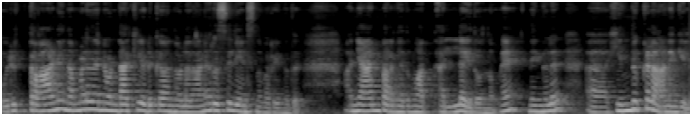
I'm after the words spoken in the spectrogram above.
ഒരു ത്രാണി നമ്മൾ തന്നെ ഉണ്ടാക്കിയെടുക്കുക എന്നുള്ളതാണ് റെസിലിയൻസ് എന്ന് പറയുന്നത്. ഞാൻ പറഞ്ഞത് അല്ല ഇതൊന്നും. ഏ നിങ്ങൾ ഹിന്ദുക്കളാണെങ്കിൽ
